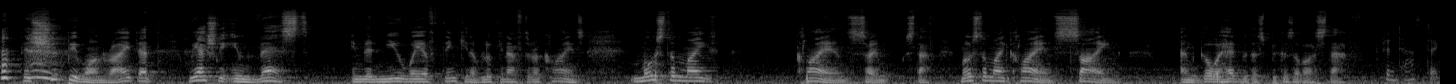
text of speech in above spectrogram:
there should be one, right? That we actually invest in the new way of thinking of looking after our clients. Most of my clients, sorry, staff, most of my clients sign and go ahead with us because of our staff. fantastic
